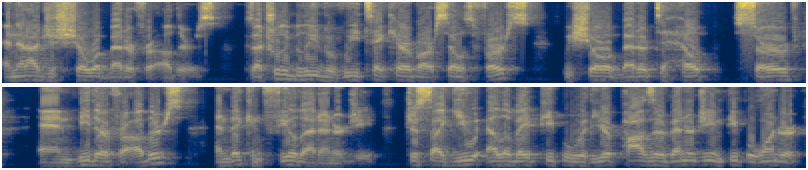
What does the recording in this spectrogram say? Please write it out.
and then I just show up better for others. Because I truly believe if we take care of ourselves first, we show up better to help, serve, and be there for others, and they can feel that energy. Just like you elevate people with your positive energy, and people wonder,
